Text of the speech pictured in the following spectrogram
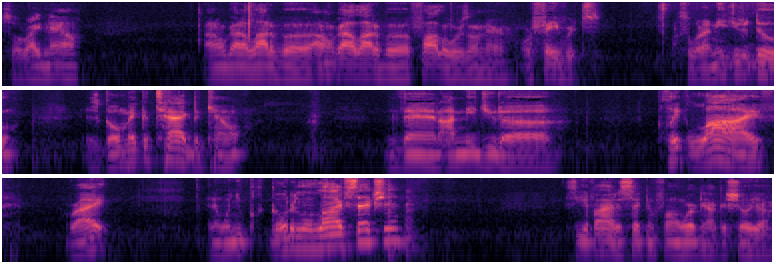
So right now, I don't got a lot of uh I don't got a lot of uh followers on there or favorites. So what I need you to do is go make a tagged account. Then I need you to click live, right? And when you go to the live section, see if I had a second phone working, I could show y'all.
